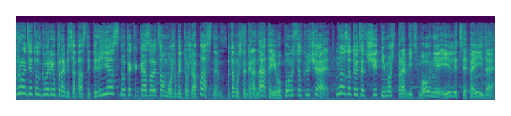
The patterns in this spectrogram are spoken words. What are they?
Вроде я тут говорил про безопасный переезд, но как оказывается он может быть тоже опасным, потому что граната его полностью отключает. Но зато этот щит не может пробить молния или цепь Аида.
